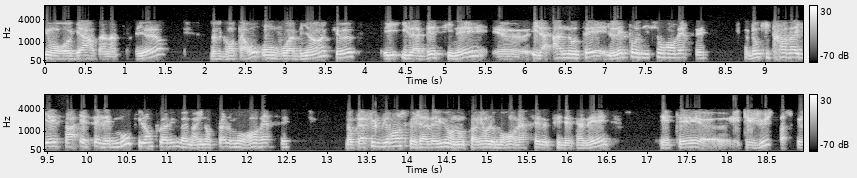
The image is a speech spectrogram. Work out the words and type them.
Si on regarde à l'intérieur de ce grand tarot, on voit bien que il a dessiné, euh, il a annoté les positions renversées. Donc il travaillait ça, et c'est les mots qu'il emploie lui-même. Hein. il emploie le mot renversé. Donc la fulgurance que j'avais eue en employant le mot renversé depuis des années était euh, était juste parce que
